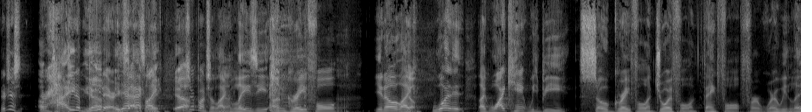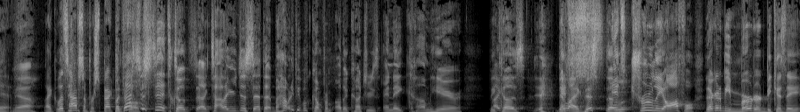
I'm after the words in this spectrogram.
they're just they're Uptight. happy to be Yeah, there. Yeah, it's like Yeah. these are a bunch of like lazy, ungrateful. You know, like Yep. what? It, like why can't we be so grateful and joyful and thankful for where we live? Yeah. like let's have some perspective. But that's folks. just it. So, like Tyler, you just said that. But how many people come from other countries and they come here because they're like this? The, it's truly awful. They're going to be murdered because they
